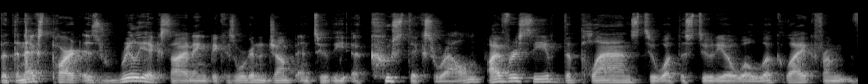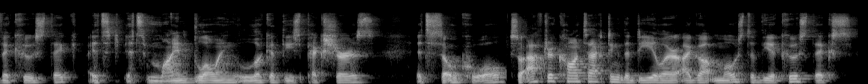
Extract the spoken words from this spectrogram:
But the next part is really exciting because we're going to jump into the acoustics realm. I've received the plans to what the studio will look like from Vicoustic. It's, it's mind blowing. Look at these pictures. It's so cool. So after contacting the dealer, I got most of the acoustics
